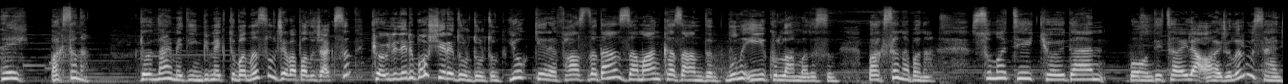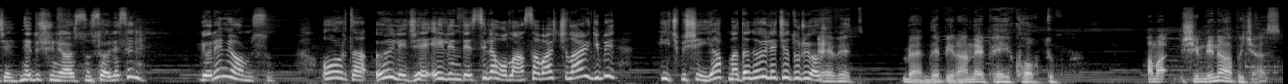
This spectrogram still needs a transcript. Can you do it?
Hey baksana. Göndermediğin bir mektuba nasıl cevap alacaksın? Köylüleri boş yere durdurdun. Yok yere fazladan zaman kazandın. Bunu iyi kullanmalısın. Baksana bana. Sumati köyden Bondita ile ayrılır mı sence? Ne düşünüyorsun söylesene. Göremiyor musun? Orada öylece elinde silah olan savaşçılar gibi hiçbir şey yapmadan öylece duruyor. Evet, ben de bir an epey korktum. Ama şimdi ne yapacağız?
